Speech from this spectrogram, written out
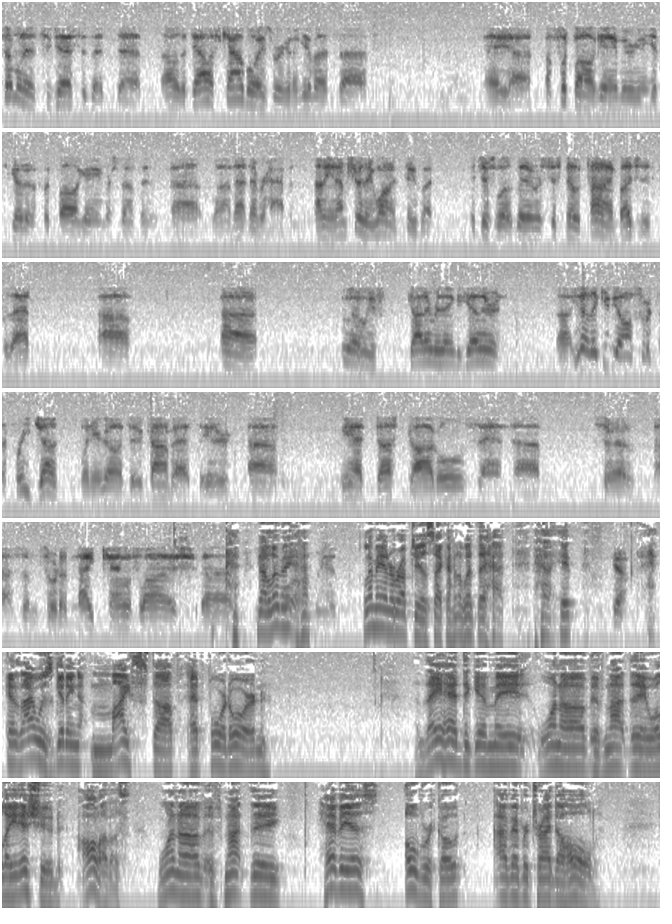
someone had suggested that uh, oh, the Dallas Cowboys were going to give us. Uh, a uh, a football game. We were going to get to go to a football game or something. Uh, well, that never happened. I mean, I'm sure they wanted to, but it just was there was just no time budgeted for that. Uh, uh, well, we've got everything together, and uh, you know they give you all sorts of free junk when you're going to combat theater. Uh, we had dust goggles and uh, sort of uh, some sort of night camouflage. Uh, now let me had, let me interrupt you a second with that. It yeah. As I was getting my stuff at Fort Ord, they had to give me one of, if not the, well, they issued all of us one of, if not the heaviest overcoat I've ever tried to hold.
